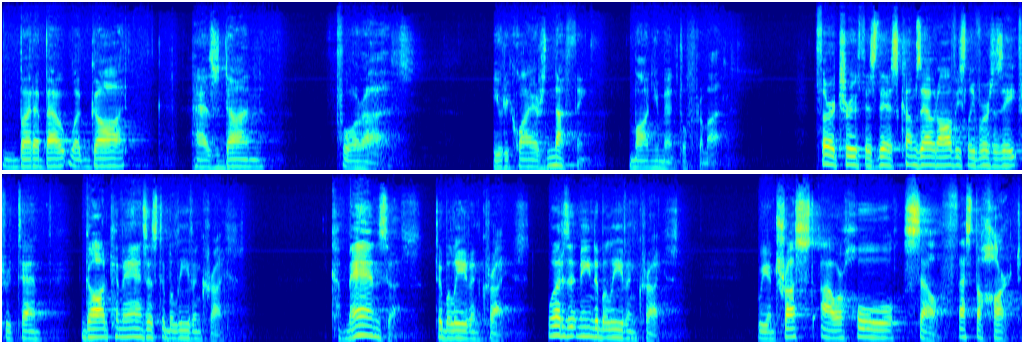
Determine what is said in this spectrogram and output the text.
but about what God has done for us. He requires nothing monumental from us. Third truth is this comes out obviously verses 8 through 10. God commands us to believe in Christ. Commands us to believe in Christ. What does it mean to believe in Christ? We entrust our whole self. That's the heart.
